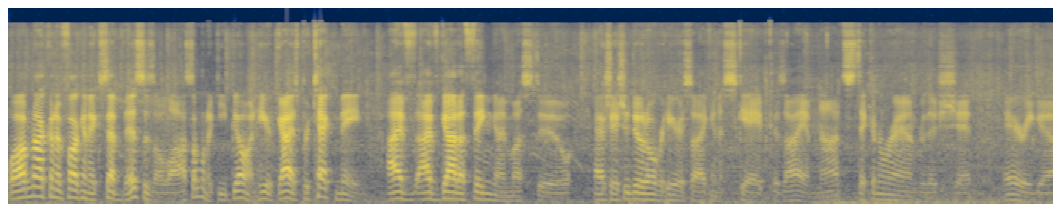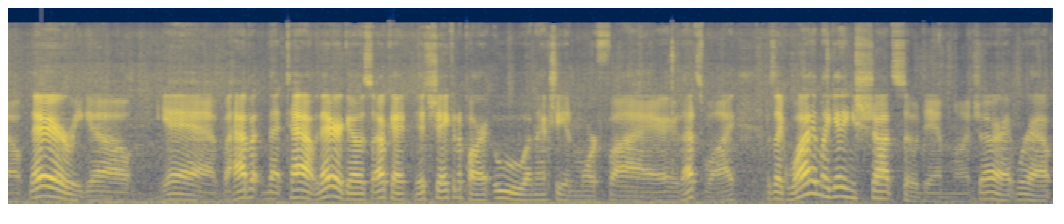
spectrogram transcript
well, I'm not gonna fucking accept this as a loss. I'm gonna keep going. Here, guys, protect me. I've I've got a thing I must do. Actually, I should do it over here so I can escape, because I am not sticking around for this shit. There we go. There we go. Yeah, but how about that tower? There it goes. Okay, it's shaking apart. Ooh, I'm actually in more fire. That's why. I was like, why am I getting shot so damn much? Alright, we're out.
